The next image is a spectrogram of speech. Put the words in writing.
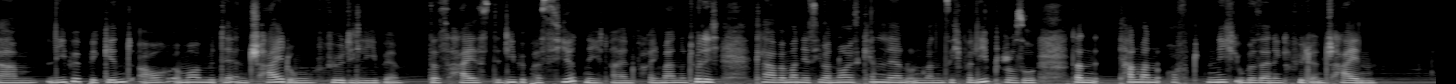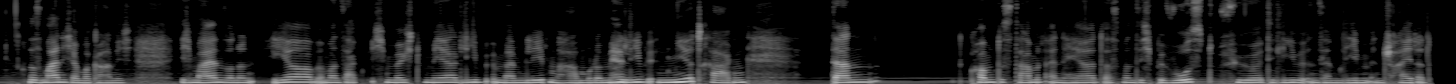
ähm, Liebe beginnt auch immer mit der Entscheidung für die Liebe. Das heißt, die Liebe passiert nicht einfach. Ich meine, natürlich, klar, wenn man jetzt jemand Neues kennenlernt und man sich verliebt oder so, dann kann man oft nicht über seine Gefühle entscheiden. Das meine ich aber gar nicht. Ich meine, sondern eher, wenn man sagt, ich möchte mehr Liebe in meinem Leben haben oder mehr Liebe in mir tragen, dann kommt es damit einher, dass man sich bewusst für die Liebe in seinem Leben entscheidet.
